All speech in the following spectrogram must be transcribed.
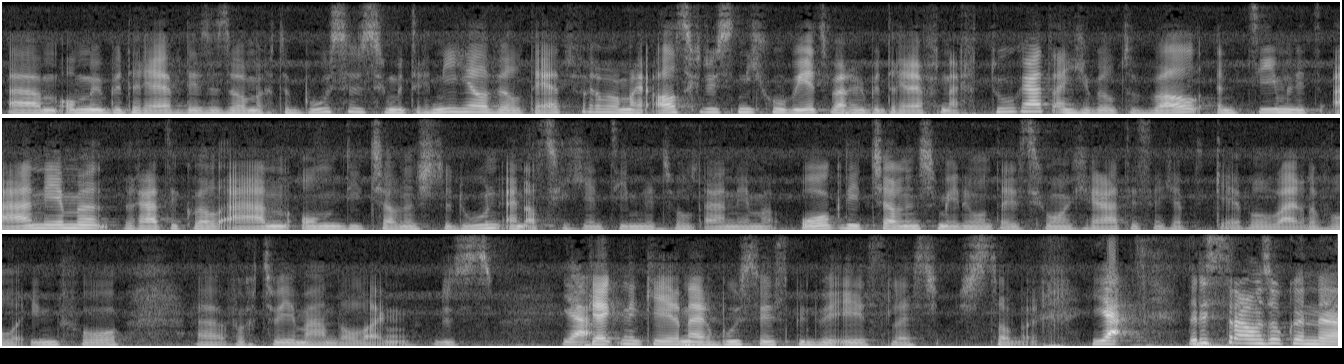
ehm, om je bedrijf deze zomer te boosten. Dus je moet er niet heel veel tijd voor hebben. Maar als je dus niet goed weet waar je bedrijf naartoe gaat en je wilt wel een teamlid aannemen, raad ik wel aan om die challenge te doen. En als je geen teamlid wilt aannemen, ook die challenge meedoen, want dat is gewoon gratis en je hebt keiveel waardevolle info eh, voor twee maanden lang. Dus Ja. kijk een keer naar boostways.be slash summer. Ja, er is trouwens ook een eh,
